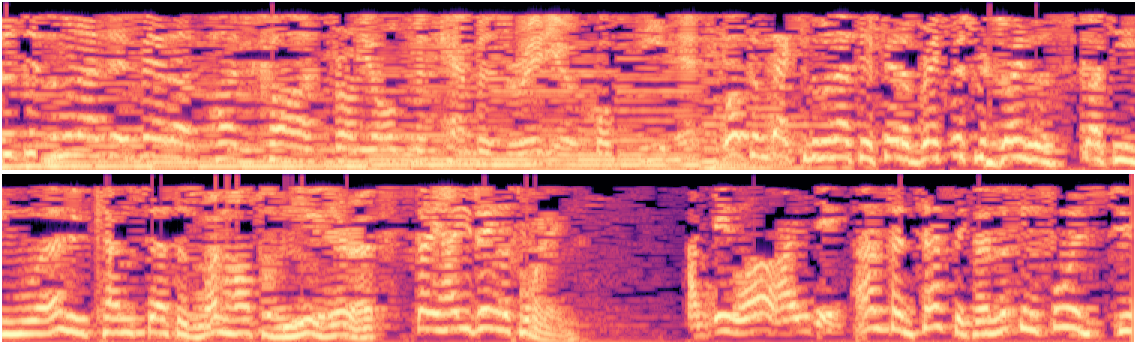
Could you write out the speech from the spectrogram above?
This is the Monate Fela podcast from your Ultimate Campus Radio called. Welcome back to the Monate Fela Breakfast. We're joined with Scotty Moore, who comes to us as one half of new hero. Scotty, how are you doing this morning? I'm doing well. How are you doing? I'm fantastic. I'm looking forward to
